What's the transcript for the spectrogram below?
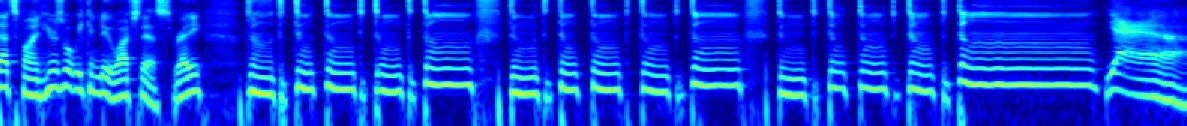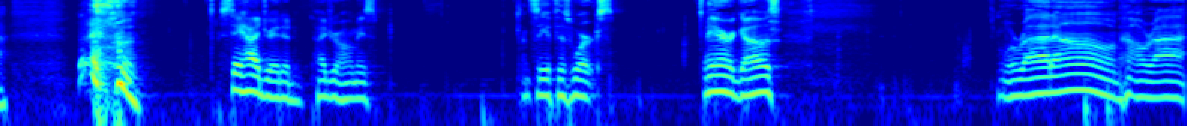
That's fine. Here's what we can do. Watch this. Ready? Yeah. Stay hydrated, hydro homies. Let's see if this works. There it goes. Well, right on. All right.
